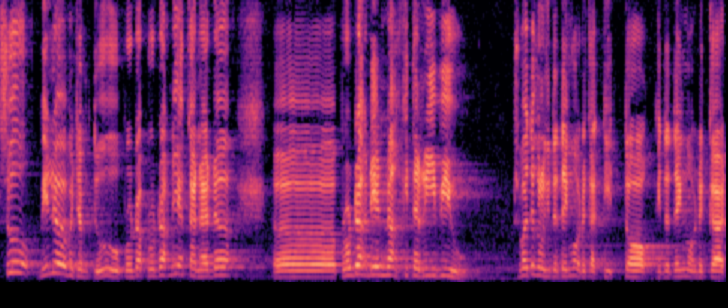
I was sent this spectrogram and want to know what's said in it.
So bila macam tu produk-produk ni akan ada uh, produk dia nak kita review. Sebab tu kalau kita tengok dekat TikTok, kita tengok dekat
